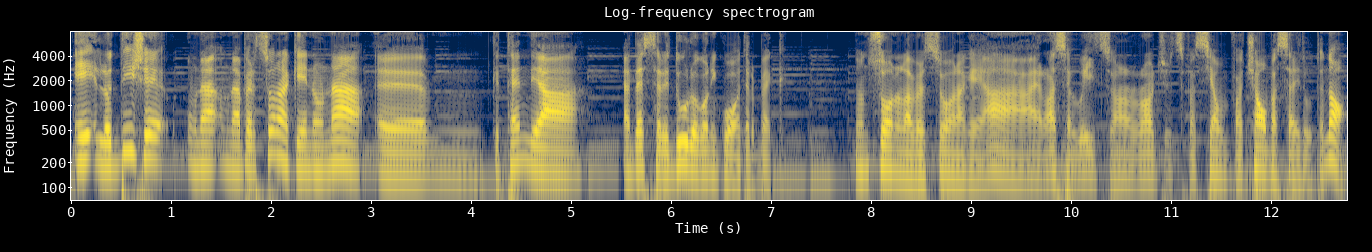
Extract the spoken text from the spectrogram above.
E lo dice una, una persona che non ha. Eh, che tende a, ad essere duro con i quarterback. Non sono la persona che. Ah, Russell Wilson, Rogers, facciamo, facciamo passare tutto. No,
